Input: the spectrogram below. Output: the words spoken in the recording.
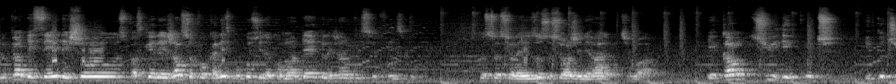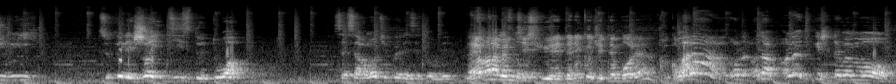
le cœur d'essayer des choses, parce que les gens se focalisent beaucoup sur les commentaires que les gens disent sur Facebook, que ce soit sur les réseaux sociaux en général, tu vois. Et quand tu écoutes et que tu lis ce que les gens ils disent de toi, sincèrement, tu peux laisser tomber. D'ailleurs, on a même dit sur Internet que tu étais bolé, un truc comme ça. Voilà, on a, on a- on a dit que j'étais même mort.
